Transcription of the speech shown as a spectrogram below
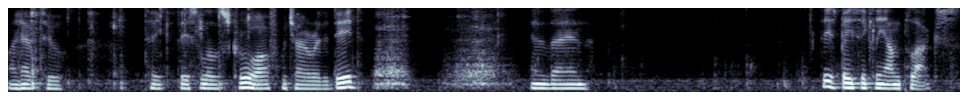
I have to take this little screw off which I already did. And then this basically unplugs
